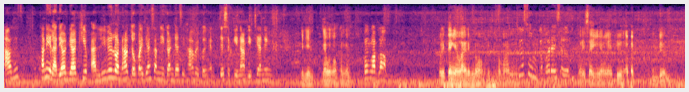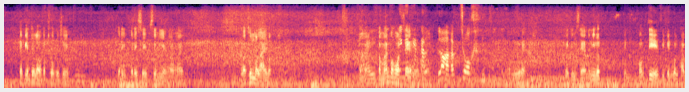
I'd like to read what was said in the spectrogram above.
เอาที่ท่านี่แหละเดี๋ยวเดี๋ยวคลิปอันรีวิวรถเอาจบไปเพียงซ้ำนี่ก่อนเดี๋ยวสิพาไปเบิ่งอันเจ็ตสกีน้ำอีกเทียหนึงเย็นๆยังเบิ่งออกกันกันเบิ่งรอบไม่ได้แต่งอย่างไรเลยพี่น้องก็สิประมาณๆคือซุ่มก็บ่ได้เสริมไม่ได้ใส่อหยังเลยคือเอาแบบเดิมๆ แค่เปลี่ยนตัวล้อกับโชคเฉยอืมๆก็ได้ก็ได้เซฟเสริมอหย่างมากมายเพราะว่าทุนมาหลายเนาะประมาณประมาณบ่ฮอดนี่แสเงินนเห็นเนาะกันหล่อกับโชคประมาณนี้เลยไม่ถึงแสนอันนี้รถเป็นของเจที่เป็นคนขับ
